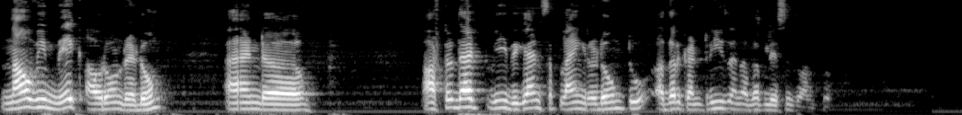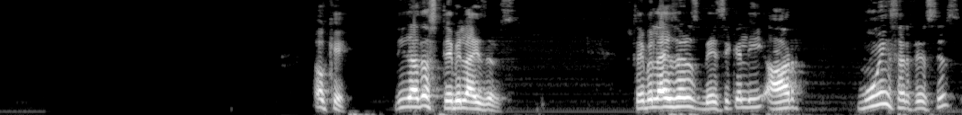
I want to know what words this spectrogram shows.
now we make our own radome and uh, after that we began supplying radome to other countries and other places also. Okay, these are the stabilizers. Stabilizers basically are moving surfaces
